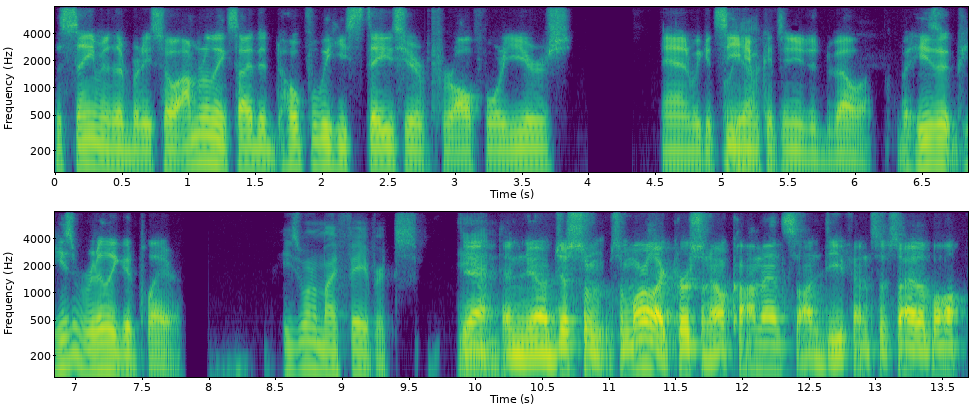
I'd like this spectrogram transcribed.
the same as everybody. So I'm really excited. Hopefully he stays here for all four years and we could see Oh, yeah. him continue to develop. But he's a he's a really good player. He's one of my favorites. Yeah, And- and you know, just some some more like personnel comments on defensive side of the ball.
